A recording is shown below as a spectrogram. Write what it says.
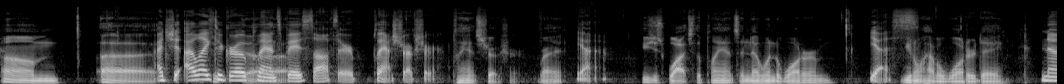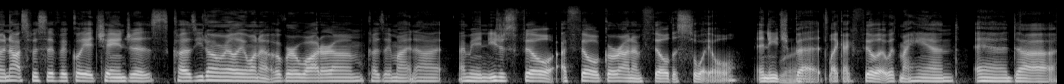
Um, I, ch- I like to grow uh, plants based off their plant structure. plant structure, right? Yeah. You just watch the plants and know when to water them. Yes. You don't have a water day. No, not specifically. It changes because you don't really want to overwater them because they might not. I mean, you just feel. I feel go around and feel the soil in each Right. bed. Like I feel it with my hand. And uh,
